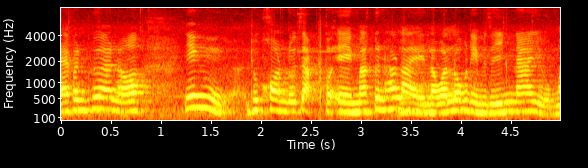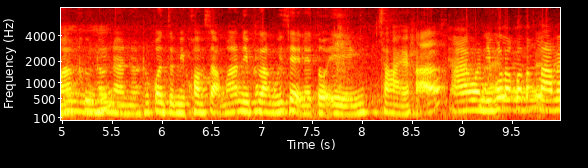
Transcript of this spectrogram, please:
ร์เพื่อน ๆ เนาะยิ่งทุกคนรู้จักตัวเองมากขึ้นเท่าไหร่แล้วว่าโลกนี้มันจะยิ่งน่าอยู่มากขึ้นเท่านั้นเนาะทุกคนจะมีความสามารถมีพลังวิเศษในตัวเอง ใช่ค่ะอะวันนี้พวกเราก็ต้องลาไป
